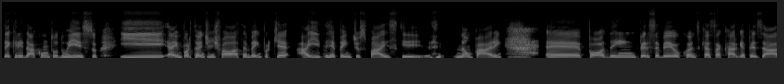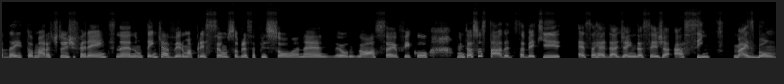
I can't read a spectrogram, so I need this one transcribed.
ter que lidar com tudo isso. E é importante a gente falar também, porque aí, de repente, os pais que não parem é, podem perceber o quanto que essa carga é pesada e tomar atitudes diferentes, né? Não tem que haver uma pressão sobre essa pessoa, né? Eu, nossa, eu fico muito assustada de saber que essa realidade ainda seja assim. Mas, bom,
